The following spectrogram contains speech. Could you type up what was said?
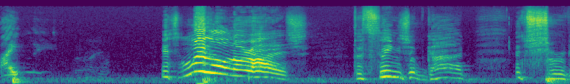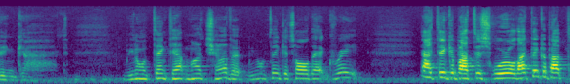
lightly. It's little in our eyes, the things of God and serving God. We don't think that much of it. We don't think it's all that great. I think about this world. I think about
